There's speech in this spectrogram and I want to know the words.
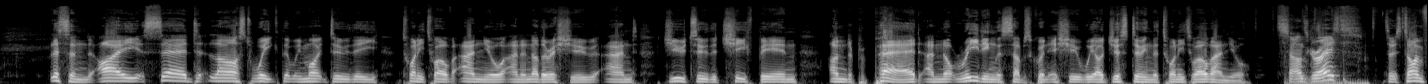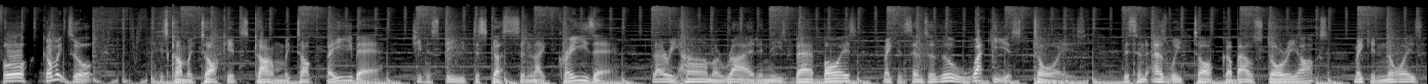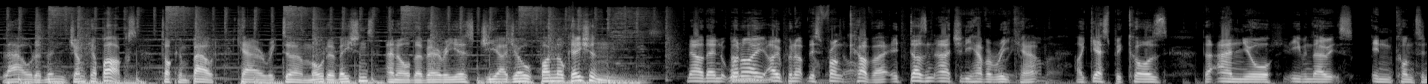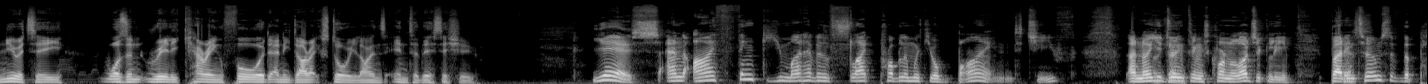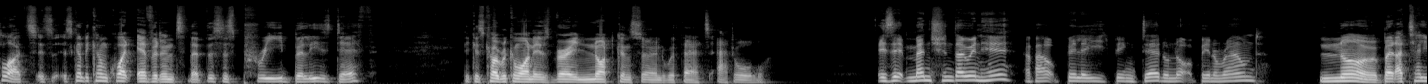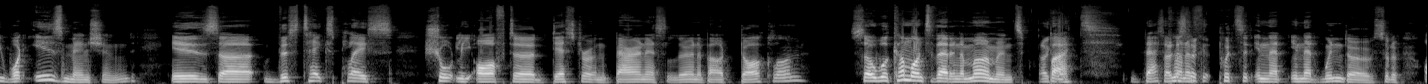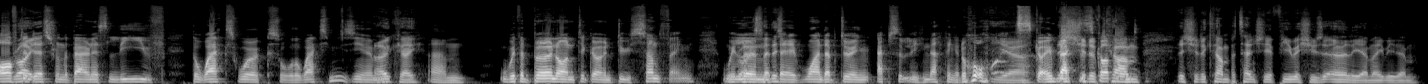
Listen, I said last week that we might do the 2012 annual and another issue, and due to the chief being underprepared and not reading the subsequent issue, we are just doing the 2012 annual. Sounds great. So it's time for Comic Talk. It's Comic Talk, it's Comic Talk, baby. Chief and Steve discussing like crazy. Larry Hama riding these bad boys, making sense of the wackiest toys. Listen as we talk about story arcs, making noise louder than Junkyard Box, talking about character motivations and all the various G.I. Joe fun locations. Now then, when I um, open up this front cover, it doesn't actually have a recap. I guess because the annual, even though it's in continuity, wasn't really carrying forward any direct storylines into this issue. Yes, and I think you might have a slight problem with your bind, Chief. I know you're Okay. doing things chronologically, but in terms of the plots, it's, it's going to become quite evident that this is pre Billy's death. Because Cobra Commander is very not concerned with that at all. Is it mentioned though in here about Billy being dead or not being around? No, but I tell you what is mentioned is uh, this takes place shortly after Destro and the Baroness learn about Darklon. So we'll come on to that in a moment, Okay. but that So kind of puts it in that in that window, sort of after Right. Destro and the Baroness leave the waxworks or the wax museum. Okay. Um, with a burn on to go and do something, we Right, learn so that they wind up doing absolutely nothing at all. Yeah. Just going back to Scotland. come this should have come potentially a few issues earlier, maybe then.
